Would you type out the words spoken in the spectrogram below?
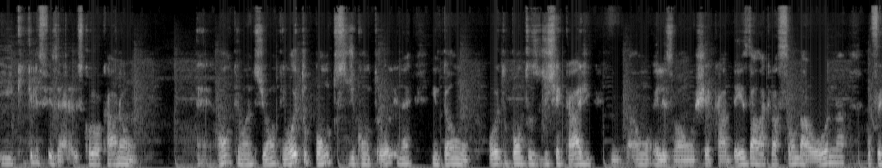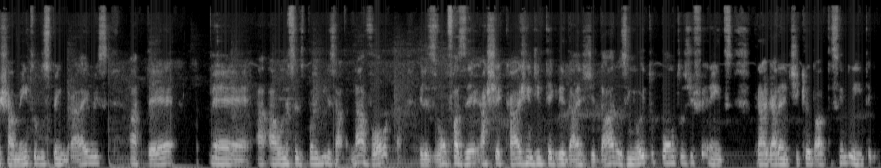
e o que, que, eles fizeram? Eles colocaram é, ontem ou antes de ontem oito pontos de controle, né? Então oito pontos de checagem. Então eles vão checar desde a lacração da ONA, o fechamento dos pendrives até é, a, a urna ser disponibilizada. Na volta, eles vão fazer a checagem de integridade de dados em oito pontos diferentes para garantir que o dado está sendo íntegro.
